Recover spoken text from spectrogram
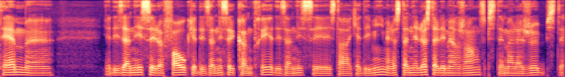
thème... Euh, il y a des années, c'est le folk, il y a des années, c'est le country, il y a des années, c'est Star Academy. Mais là, cette année-là, c'était l'émergence, puis c'était Malajube, puis c'était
